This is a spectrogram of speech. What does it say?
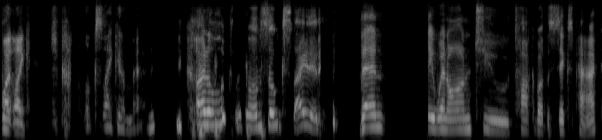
but like he kind of looks like him, man. He kind of looks like him. I'm so excited. Then they went on to talk about the six pack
